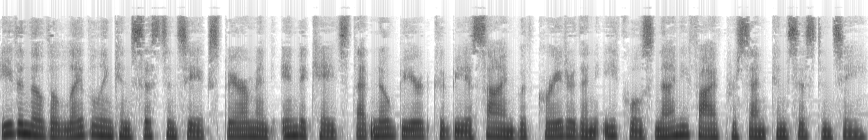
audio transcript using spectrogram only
even though the labeling consistency experiment indicates that no beard could be assigned with greater than equals 95% consistency.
